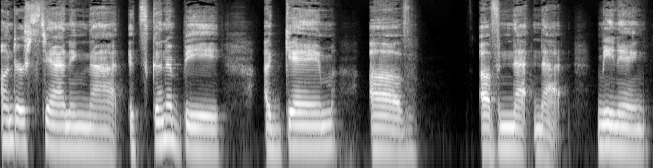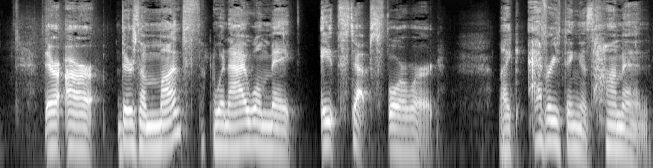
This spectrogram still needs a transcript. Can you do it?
understanding that it's going to be a game of of net net, meaning there are there's a month when I will make eight steps forward. Like everything is humming,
